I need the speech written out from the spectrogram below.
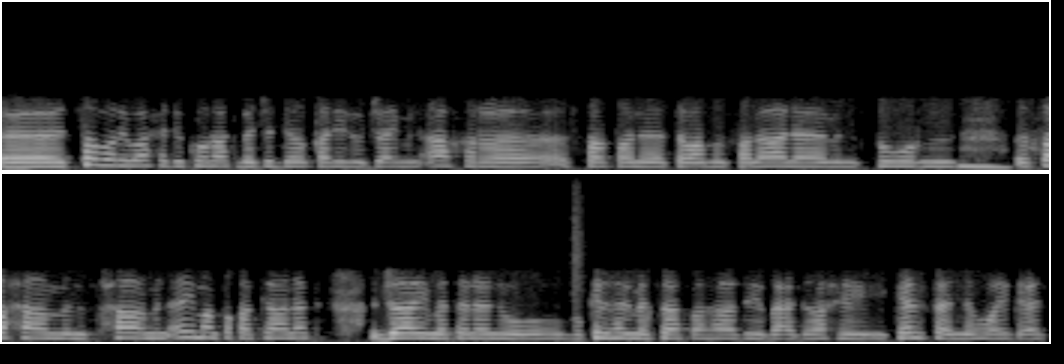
آه، تصوري واحد يكون راتبه جدا قليل وجاي من آخر آه، السلطنة سواء من صلالة من سور من. صحة من صحار من أي منطقة كانت جاي مثلا وبكل هالمسافة هذه بعد راح يكلفه أنه هو يقعد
